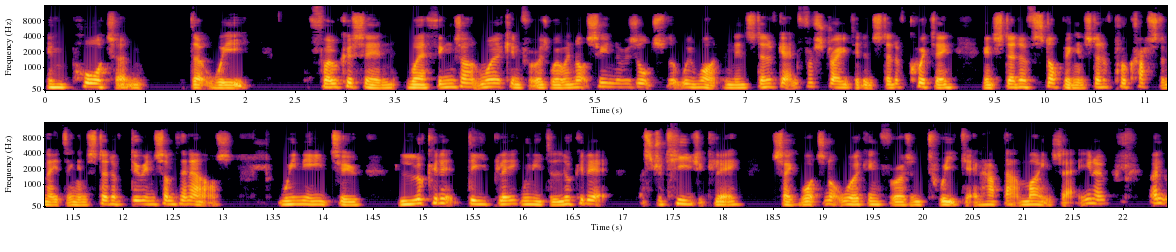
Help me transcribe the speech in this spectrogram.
important that we focus in where things aren't working for us, where we're not seeing the results that we want. And instead of getting frustrated, instead of quitting, instead of stopping, instead of procrastinating, instead of doing something else, we need to look at it deeply. We need to look at it strategically, say what's not working for us and tweak it and have that mindset, you know, and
